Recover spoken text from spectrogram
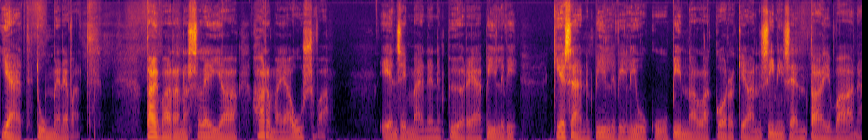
jäät tummenevat. Taivaarannassa leijaa harma ja usva. Ensimmäinen pyöreä pilvi, kesän pilvi liukuu pinnalla korkean sinisen taivaan.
